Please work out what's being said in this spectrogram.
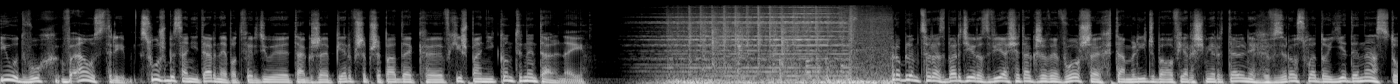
i u dwóch w Austrii. Służby sanitarne potwierdziły także pierwszy przypadek w Hiszpanii kontynentalnej. Problem coraz bardziej rozwija się także we Włoszech. Tam liczba ofiar śmiertelnych wzrosła do 11.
